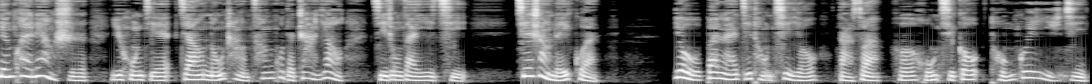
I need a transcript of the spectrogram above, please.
天快亮时，于洪杰将农场仓库的炸药集中在一起，接上雷管，又搬来几桶汽油，打算和红旗沟同归于尽。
